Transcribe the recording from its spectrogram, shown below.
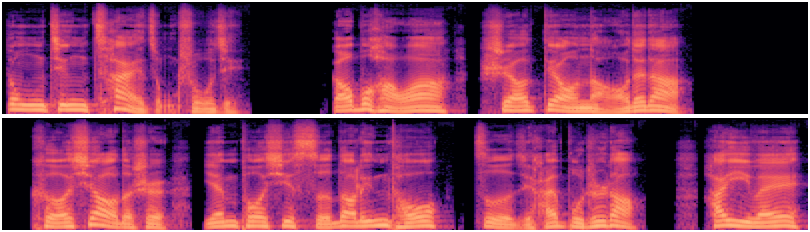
东京蔡总书记，搞不好啊是要掉脑袋的。可笑的是，阎婆惜死到临头，自己还不知道，还以为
